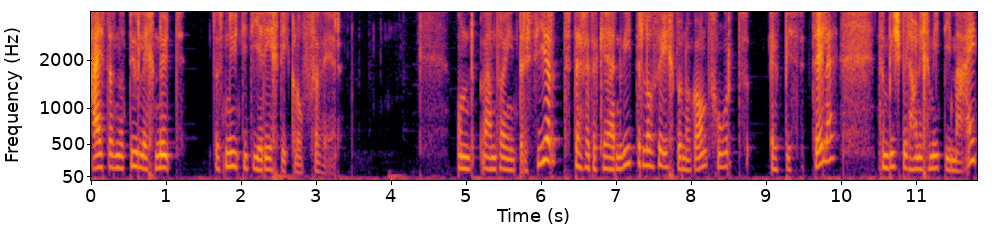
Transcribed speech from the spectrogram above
heisst das natürlich nicht, dass nichts in die Richtung gelaufen wäre. Und wenn es euch interessiert, dürft ihr gerne weiterhören. Ich noch ganz kurz etwas erzählen. Zum Beispiel habe ich Mitte Mai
